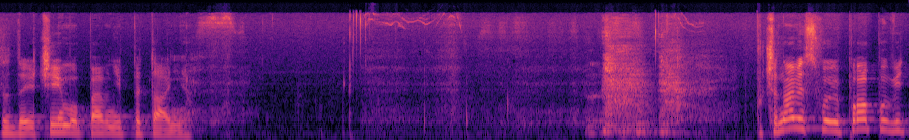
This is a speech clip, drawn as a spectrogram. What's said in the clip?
задаючи йому певні питання. Починав я свою проповідь,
